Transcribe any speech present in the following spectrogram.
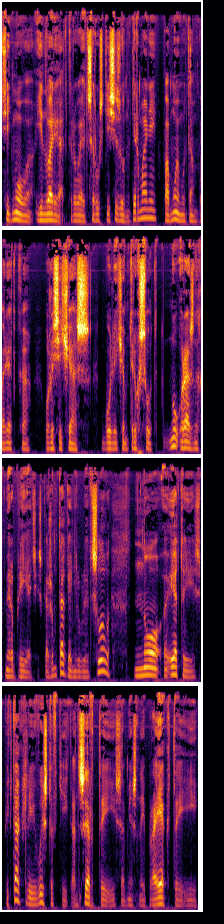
7 января открывается русский сезон в Германии. По-моему, там порядка уже сейчас более чем 300 ну, разных мероприятий, скажем так, я не люблю это слово, но это и спектакли, и выставки, и концерты, и совместные проекты, и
